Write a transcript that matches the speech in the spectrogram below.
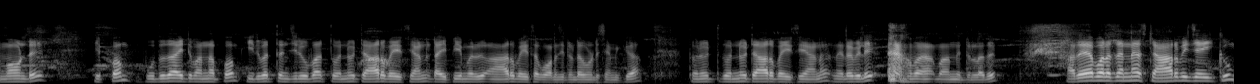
എമൗണ്ട് ഇപ്പം പുതുതായിട്ട് വന്നപ്പം ഇരുപത്തഞ്ച് രൂപ തൊണ്ണൂറ്റാറ് പൈസയാണ് ടൈപ്പ് ചെയ്യുമ്പോൾ ഒരു ആറ് പൈസ കുറഞ്ഞിട്ടുണ്ട് അതുകൊണ്ട് ക്ഷമിക്കുക. തൊണ്ണൂറ്റി തൊണ്ണൂറ്റാറ് പൈസയാണ് നിലവിൽ വന്നിട്ടുള്ളത്. അതേപോലെ തന്നെ സ്റ്റാർ വിജയ്ക്കും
